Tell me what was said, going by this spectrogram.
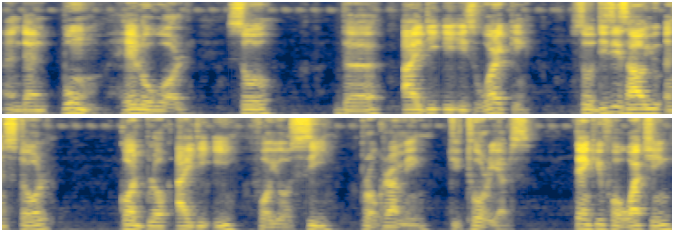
and then boom hello world. So the IDE is working so this is how you install CodeBlock IDE for your C programming tutorials. Thank you for watching.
